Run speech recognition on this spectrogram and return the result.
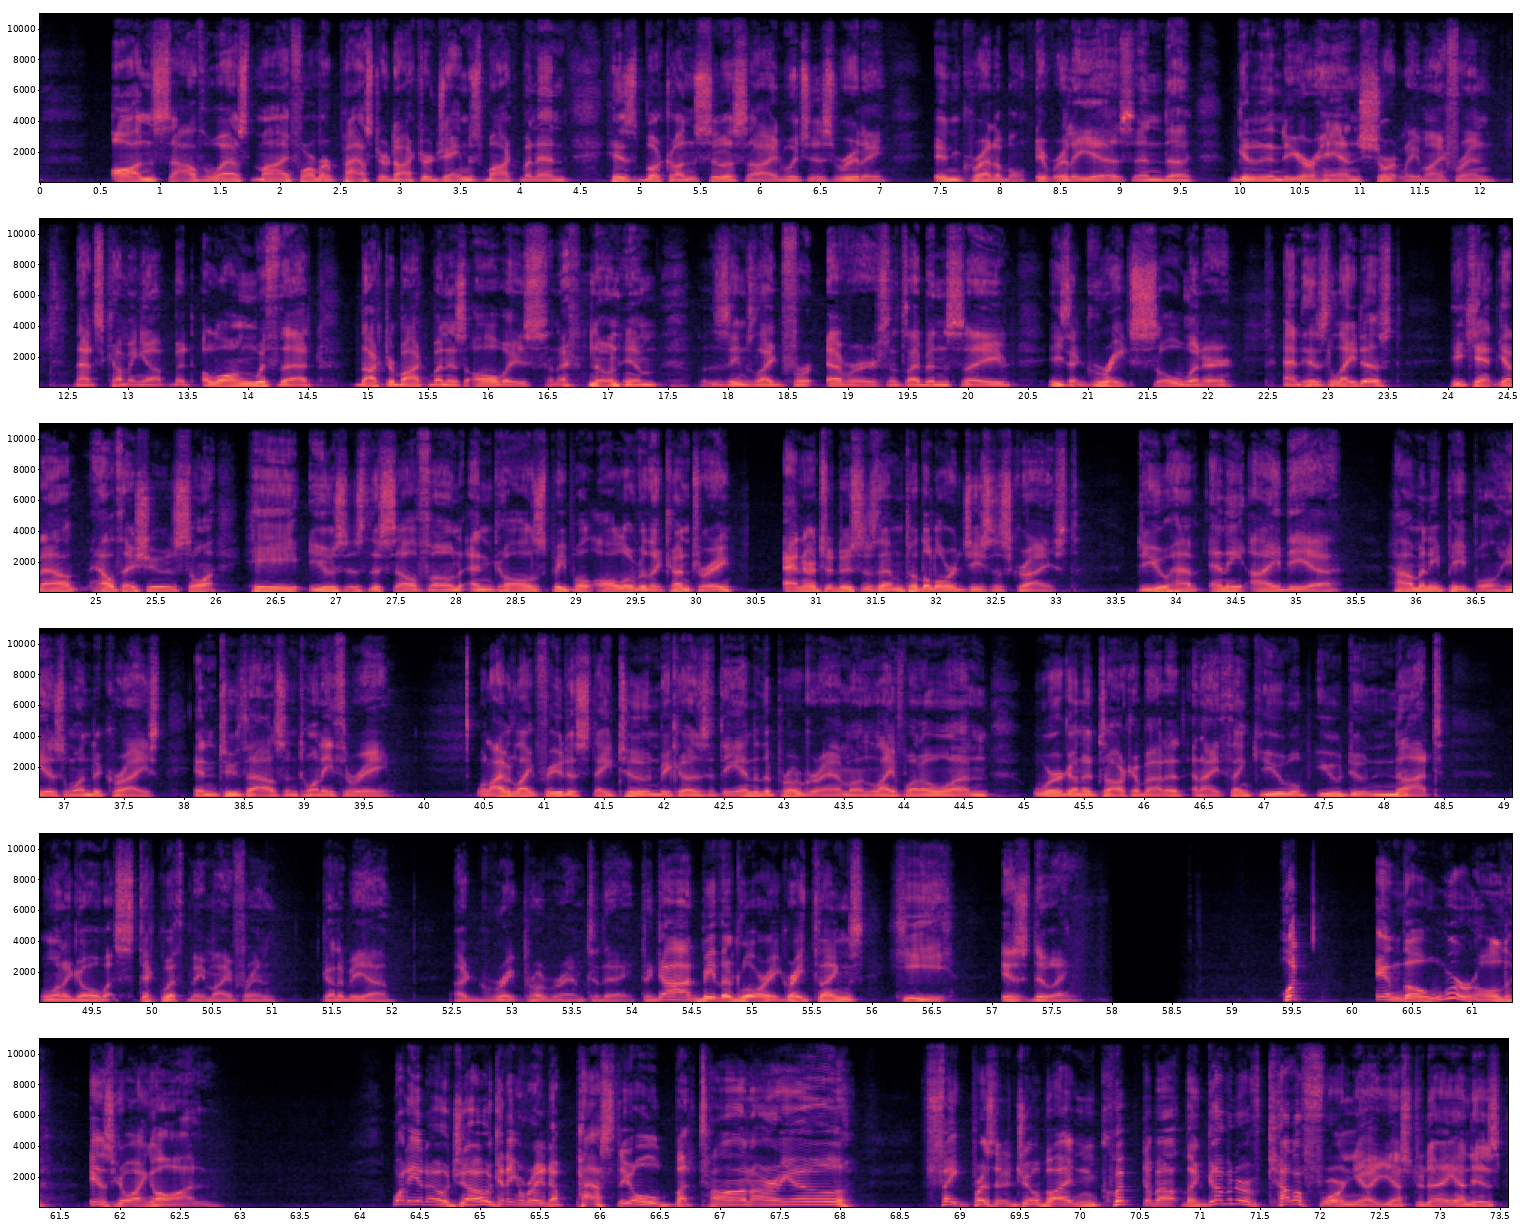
on Southwest, my former pastor, Dr. James Bachman, and his book on suicide, which is really incredible. It really is. And uh, get it into your hands shortly, my friend. That's coming up. But along with that, Dr. Bachman is always, and I've known him, seems like forever since I've been saved. He's a great soul winner. And his latest, he can't get out, health issues, so on. He uses the cell phone and calls people all over the country and introduces them to the Lord Jesus Christ. Do you have any idea how many people he has won to Christ in 2023? Well, I would like for you to stay tuned because at the end of the program on Life 101, we're going to talk about it, and I think you will. You do not want to go. But stick with me, my friend. It's going to be a a great program today. To God be the glory. Great things He is doing. In the world is going on? What do you know, Joe? Getting ready to pass the old baton, are you? Fake President Joe Biden quipped about the governor of California yesterday and his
